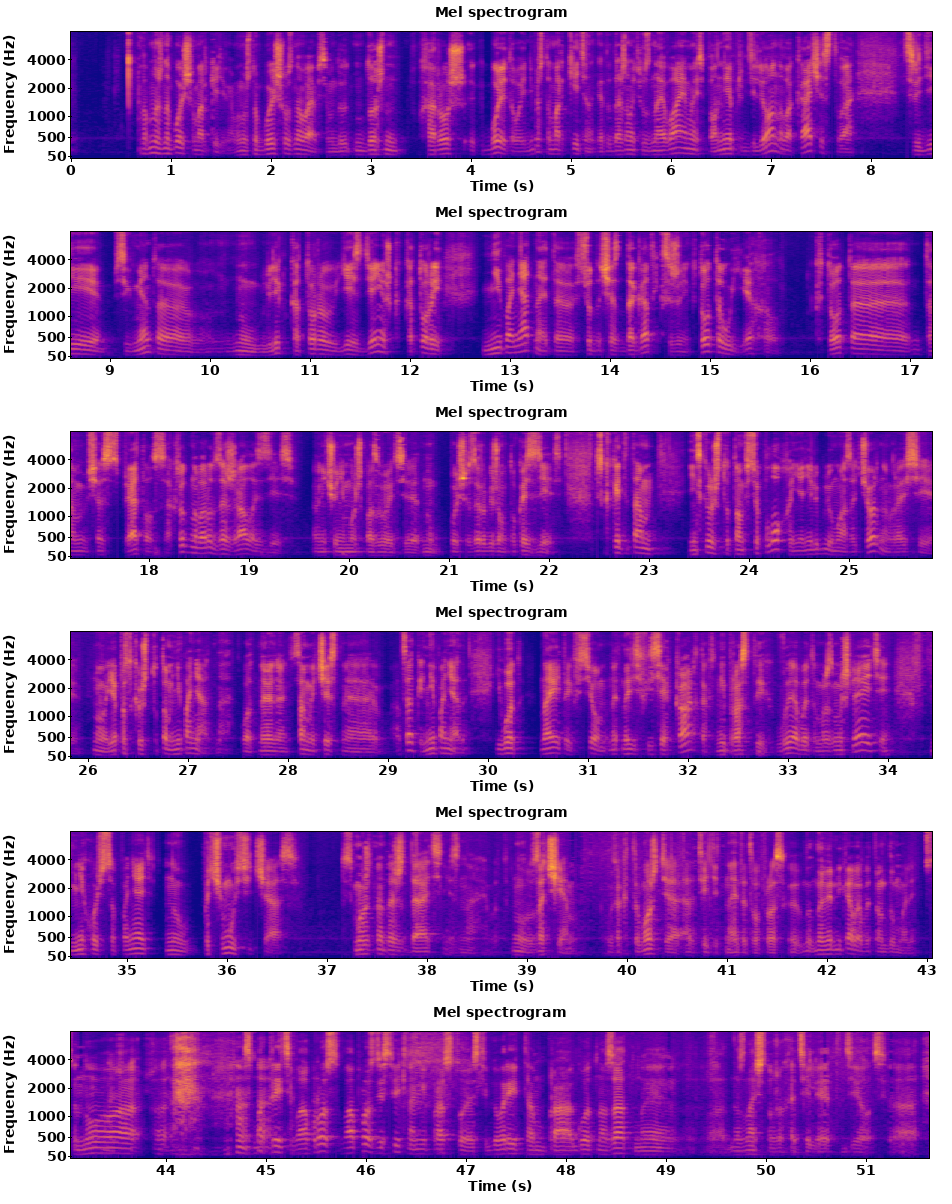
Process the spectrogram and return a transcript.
вам нужно больше маркетинга, вам нужно больше узнаваемости, вам должен хорош... Более того, не просто маркетинг, это должна быть узнаваемость вполне определенного качества среди сегмента ну, людей, у которых есть денежка, который непонятно, это все сейчас догадки, к сожалению. Кто-то уехал, кто-то там сейчас спрятался, а кто-то, наоборот, зажало здесь. Он ничего не может позволить себе, ну, больше за рубежом, только здесь. То есть какая-то там... Я не скажу, что там все плохо, я не люблю мазать черным в России. Ну, я просто скажу, что там непонятно. Вот, наверное, самая честная оценка – непонятно. И вот на этой всем, на, на этих всех картах непростых вы об этом размышляете. Мне хочется понять, ну, почему сейчас? То есть, может, надо ждать, не знаю. Вот. Ну, зачем? Вы как-то можете ответить на этот вопрос? Ну, Наверняка вы об этом думали. Но э, смотрите, вопрос, вопрос действительно непростой. Если говорить там про год назад, мы однозначно уже хотели это делать. А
